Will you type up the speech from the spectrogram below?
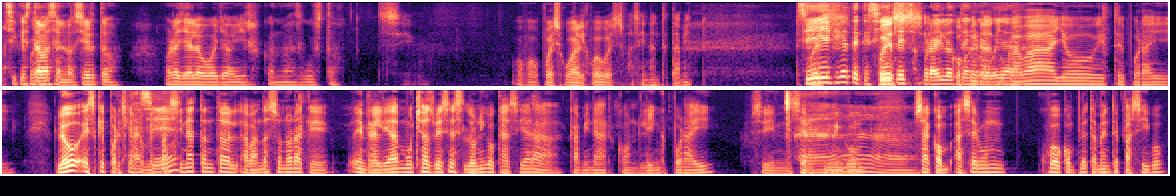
Así que bueno, estabas en lo cierto. Ahora ya lo voy a oír con más gusto. sí. O puedes jugar el juego, es fascinante también. Sí, Puedes- fíjate que sí, de hecho por ahí lo coger tengo. a voy tu a- caballo, irte por ahí. Luego es que, por ejemplo, me sí? fascina tanto la banda sonora que en realidad muchas veces lo único que hacía era caminar con Link por ahí sin hacer ningún. Ah, O sea, com- hacer un juego completamente pasivo,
